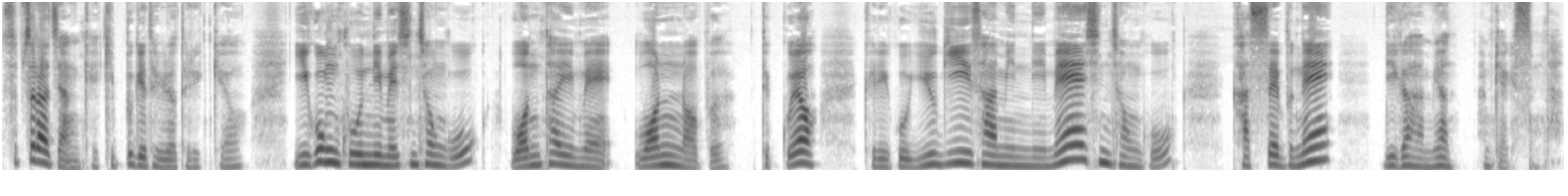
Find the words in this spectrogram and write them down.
씁쓸하지 않게 기쁘게 들려드릴게요. 2095님의 신청곡 원타임의 원러브 듣고요. 그리고 6232님의 신청곡 갓세븐의 니가 하면 함께 하겠습니다.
